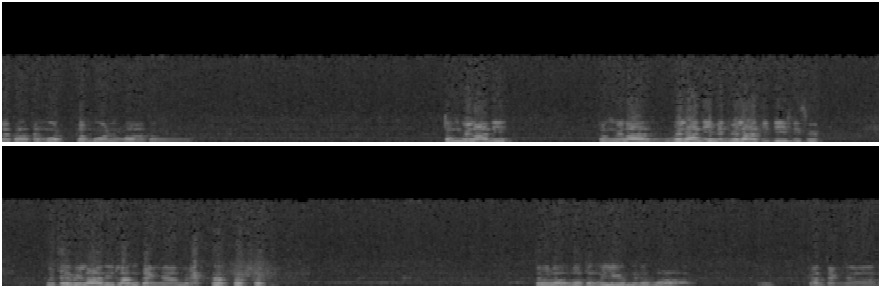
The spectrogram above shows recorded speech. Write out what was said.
แล้วก็ทั้งหมดประมวลลงมาตรง ตรงเวลานี้ ตรงเวลา เวลานี้เป็นเวลาที่ดีที่สุดไม่ใช่เวลาที่หลังแต่งงานแล้วแต่เราเราต้องไม่ลืมนะครับว่า การแต่งงาน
